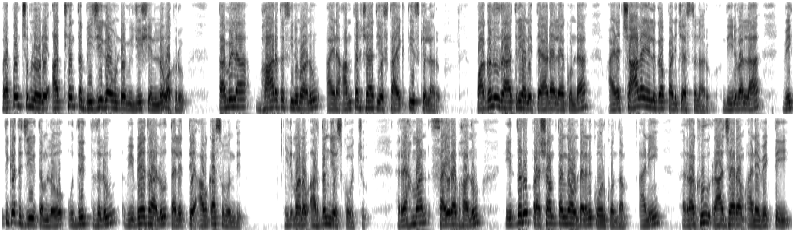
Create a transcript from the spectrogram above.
ప్రపంచంలోనే అత్యంత బిజీగా ఉండే మ్యూజిషియన్లో ఒకరు. తమిళ భారత సినిమాను ఆయన అంతర్జాతీయ స్థాయికి తీసుకెళ్ళారు. పగలు రాత్రి అని తేడా లేకుండా ఆయన చాలా ఏళ్ళుగా పనిచేస్తున్నారు. దీనివల్ల వ్యక్తిగత జీవితంలో ఉద్రిక్తతలు విభేదాలు తలెత్తే అవకాశం ఉంది. ఇది మనం అర్థం చేసుకోవచ్చు. రెహమాన్ సైరాభాను ఇద్దరూ ప్రశాంతంగా ఉండాలని కోరుకుందాం అని రఘు రాజారాం అనే వ్యక్తి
